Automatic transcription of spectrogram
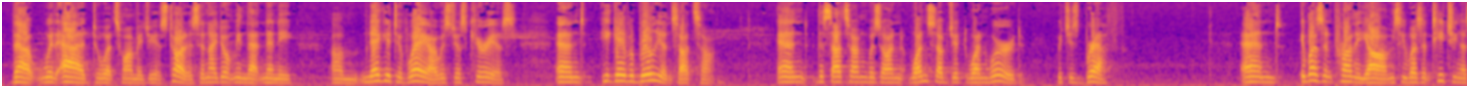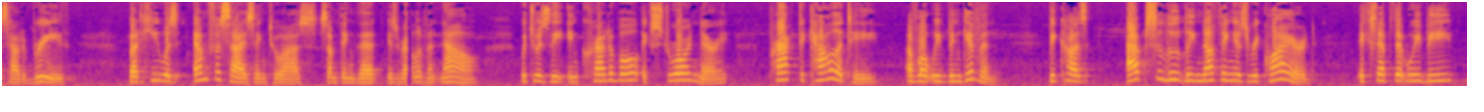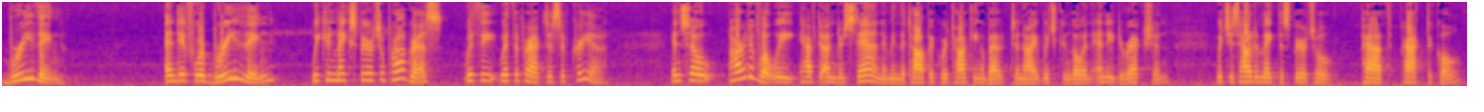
that would add to what Swamiji has taught us. And I don't mean that in any um, negative way. I was just curious. And he gave a brilliant satsang. And the satsang was on one subject, one word, which is breath. And it wasn't pranayams, he wasn't teaching us how to breathe, But he was emphasizing to us something that is relevant now, which was the incredible, extraordinary practicality of what we've been given. Because absolutely nothing is required except that we be breathing. And if we're breathing, we can make spiritual progress with the, with the practice of Kriya. And so part of what we have to understand, I mean, the topic we're talking about tonight, which can go in any direction, which is how to make the spiritual path practical,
